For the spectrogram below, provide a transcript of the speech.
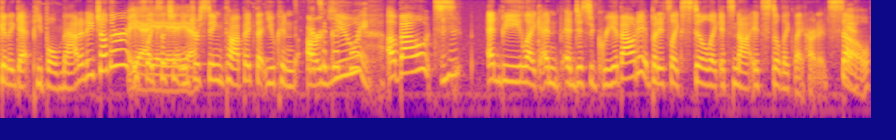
gonna get people mad at each other. It's like yeah, such yeah, an yeah. interesting topic that you can That's argue point. About and be like and, and disagree about it but it's like still like it's not it's still like lighthearted so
